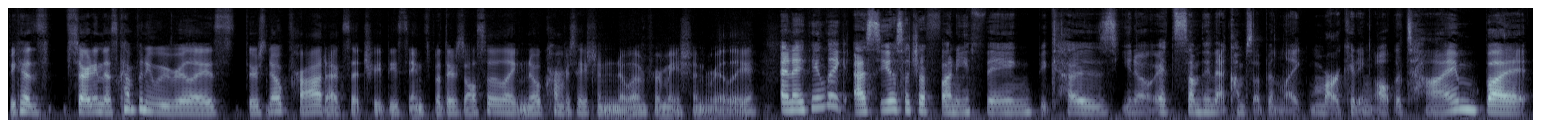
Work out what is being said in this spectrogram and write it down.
because starting this company we realized there's no products that treat these things but there's also like no conversation no information really. And I think like SEO is such a funny thing because, you know, it's something that comes up in like marketing all the time. But,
